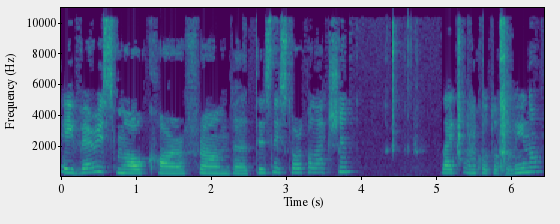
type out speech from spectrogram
a very small car from the Disney Store collection, like Uncle Topolino,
